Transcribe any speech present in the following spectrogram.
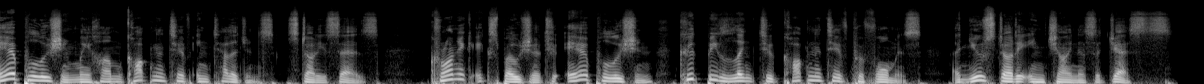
Air pollution may harm cognitive intelligence, study says. Chronic exposure to air pollution could be linked to cognitive performance, a new study in China suggests.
